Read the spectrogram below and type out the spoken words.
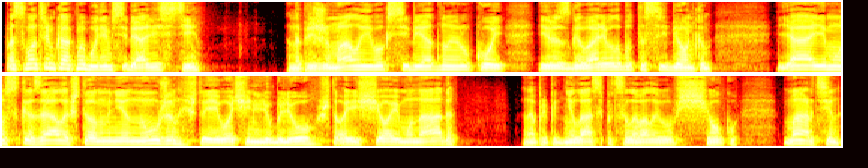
посмотрим, как мы будем себя вести. Она прижимала его к себе одной рукой и разговаривала будто с ребенком. Я ему сказала, что он мне нужен, что я его очень люблю, что еще ему надо. Она приподнялась и поцеловала его в щеку. Мартин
